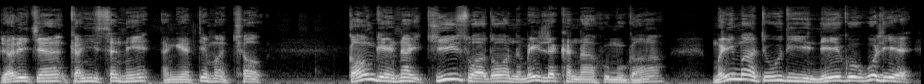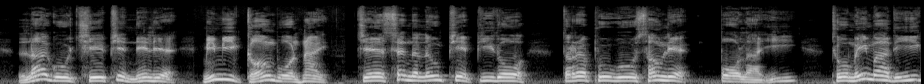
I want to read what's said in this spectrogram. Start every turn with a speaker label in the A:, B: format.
A: ဗျာဒိကျမ်းအခန်းကြီး7အငယ်1မှ6ကောင်းကင်၌ကြီးစွာသော နမိတ်လက္ခဏာဟုမူကားမိမတူသည် နေကိုဝတ်လျက်လာကိုခြေဖြင့်နင်းလျက်မိမိခေါင်းပေါ်၌ကျဲဆက်နှလုံးဖြင့်ပြီးသောတရဖူကိုဆောင်းလျက်ပေါ်လာ၏ထိုမိမသည်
